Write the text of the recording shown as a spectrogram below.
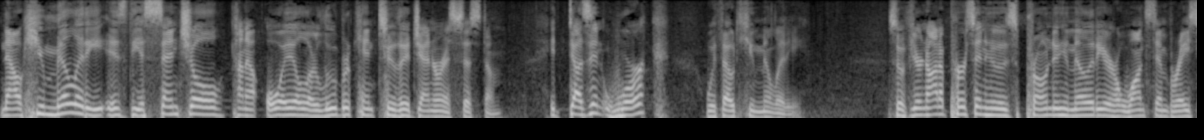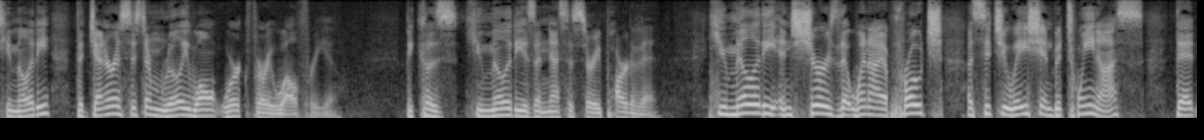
Now, humility is the essential kind of oil or lubricant to the generous system. It doesn't work without humility. So, if you're not a person who's prone to humility or who wants to embrace humility, the generous system really won't work very well for you because humility is a necessary part of it. Humility ensures that when I approach a situation between us, that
